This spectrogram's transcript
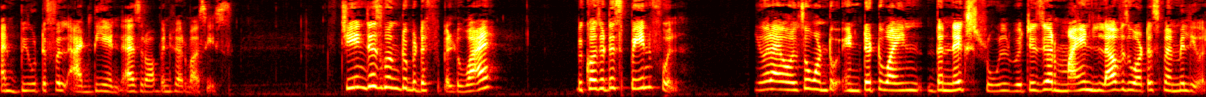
and beautiful at the end, as Robin Sharma says. Change is going to be difficult. Why? Because it is painful. Here, I also want to intertwine the next rule, which is your mind loves what is familiar.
